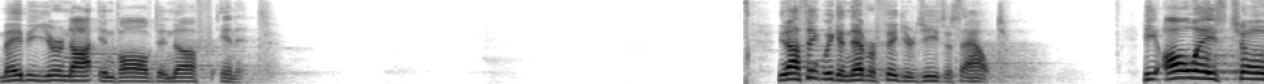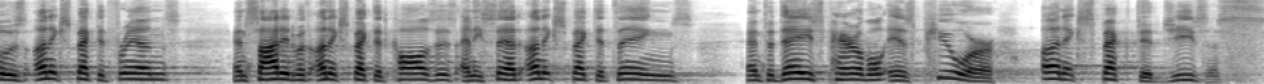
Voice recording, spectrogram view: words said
maybe you're not involved enough in it. You know, I think we can never figure Jesus out. He always chose unexpected friends and sided with unexpected causes, and he said unexpected things and today's parable is pure, unexpected Jesus.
